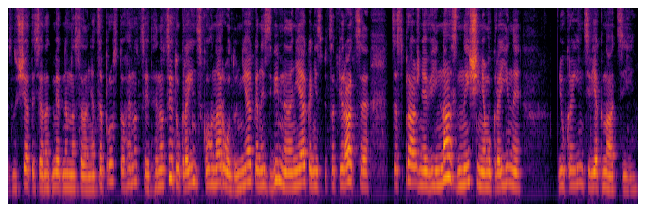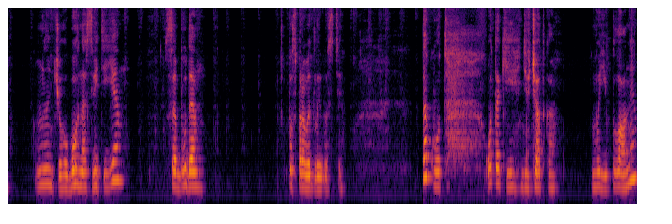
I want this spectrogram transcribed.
знущатися над мирним населенням. Це просто геноцид. Геноцид українського народу. Ніяка не звільнена, ніяка не спецоперація. Це справжня війна з знищенням України і українців як нації. Ну нічого, Бог на світі є, все буде по справедливості. Так от, отакі, дівчатка, мої плани.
